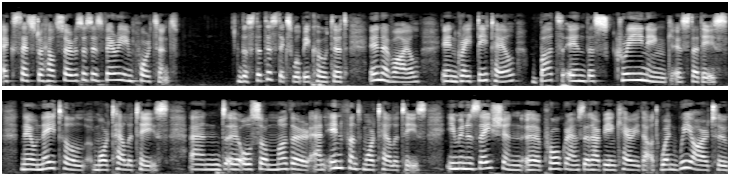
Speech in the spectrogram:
access to health services is very important. The statistics will be quoted in a while in great detail, but in the screening studies, neonatal mortalities, and uh, also mother and infant mortalities, immunization uh, programs that are being carried out, when we are to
